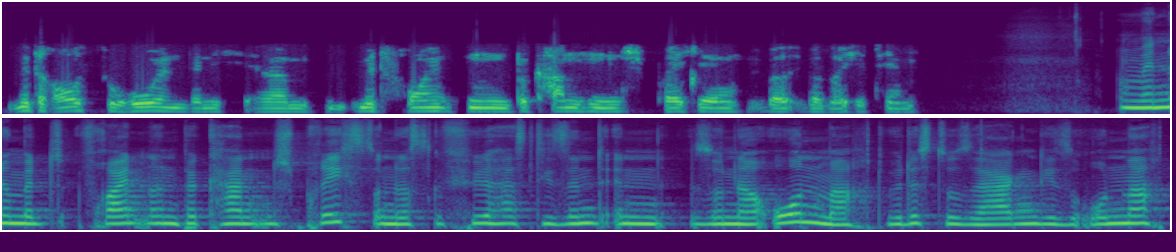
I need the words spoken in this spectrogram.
mit rauszuholen, wenn ich ähm, mit Freunden, Bekannten spreche über, über solche Themen. Und wenn du mit Freunden und Bekannten sprichst und das Gefühl hast, die sind in so einer Ohnmacht, würdest du sagen, diese Ohnmacht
